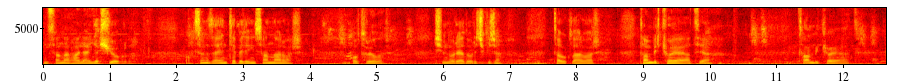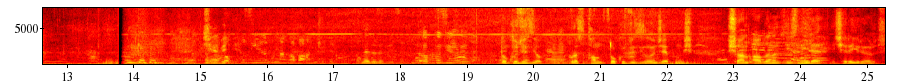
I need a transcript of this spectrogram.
insanlar hala yaşıyor burada. Baksanıza en tepede insanlar var. Oturuyorlar. Şimdi oraya doğru çıkacağım. Tavuklar var. Tam bir köy hayatı ya. Tam bir köy hayatı. Şimdi bir... Ne dedi? 900 yıl. 900 yıl. Burası tam 900 yıl önce yapılmış. Şu an ablanın izniyle içeri giriyoruz.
